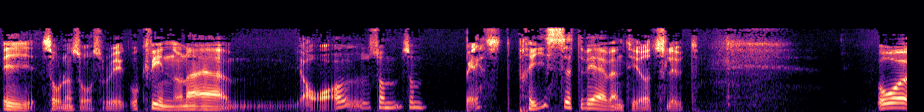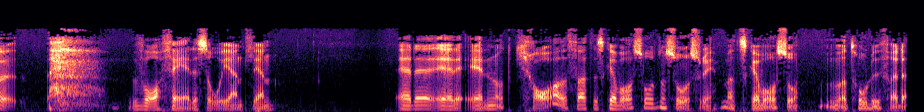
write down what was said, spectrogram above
i Sword Sorcery och kvinnorna är ja, som, som bäst priset vid äventyrets slut. Och varför är det så egentligen? Är det, är, det, är det något krav för att det ska vara Sword and Sorcery? Att det ska vara så? Vad tror du Fredde?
